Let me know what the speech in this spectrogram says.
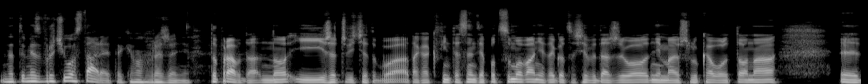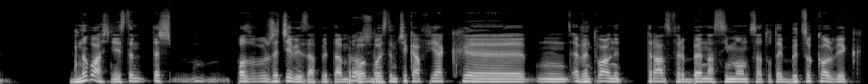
natomiast wróciło stare, takie mam wrażenie. To prawda, no i rzeczywiście to była taka kwintesencja, podsumowanie tego, co się wydarzyło. Nie ma już Luka Waltona. No właśnie, jestem też, pozwól, że ciebie zapytam, bo, bo, jestem ciekaw, jak e, ewentualny transfer Bena Simonsa tutaj by cokolwiek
